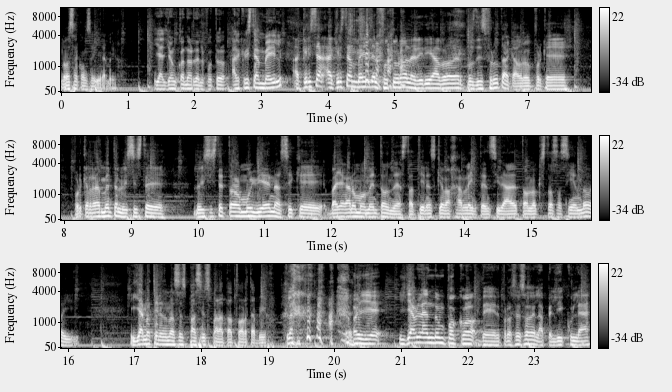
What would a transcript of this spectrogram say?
Lo vas a conseguir, amigo. Y al John Connor del futuro. Al Christian Bale. A Christian, a Christian Bale del futuro le diría, brother, pues disfruta, cabrón, porque, porque realmente lo hiciste, lo hiciste todo muy bien, así que va a llegar un momento donde hasta tienes que bajar la intensidad de todo lo que estás haciendo y, y ya no tienes más espacios para tatuarte, amigo. Oye, y ya hablando un poco del proceso de la película,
